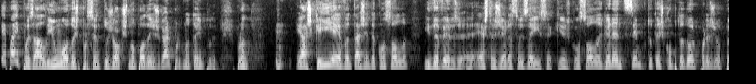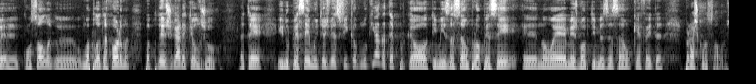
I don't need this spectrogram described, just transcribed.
E, pá, e depois há ali 1 ou 2% dos jogos que não podem jogar porque não têm poder. Pronto. Eu acho que aí é a vantagem da consola e de haver estas gerações é isso, é que a consola garante sempre que tu tens computador para, para consola, eh, uma plataforma para poder jogar aquele jogo. Até, e no PC muitas vezes fica bloqueado, até porque a otimização para o PC eh, não é a mesma optimização que é feita para as consolas.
